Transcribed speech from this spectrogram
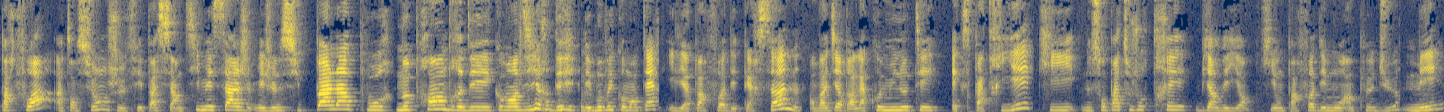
parfois, attention, je fais passer un petit message, mais je ne suis pas là pour me prendre des, comment dire, des, des mauvais commentaires. Il y a parfois des personnes, on va dire dans la communauté expatriée, qui ne sont pas toujours très bienveillants, qui ont parfois des mots un peu durs, mais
